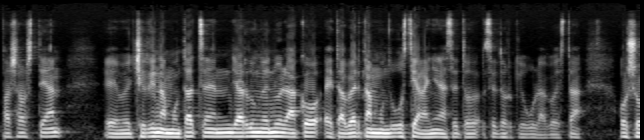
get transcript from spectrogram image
pasa ostean, txirrina montatzen jardun genuelako eta bertan mundu guztia gainera zeto, zetorkigulako, ezta. Oso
